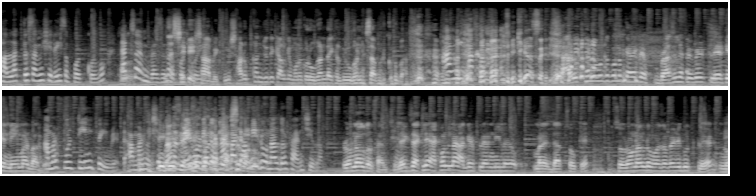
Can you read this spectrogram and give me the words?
ভালো লাগতেছে আমি সেটাই সাপোর্ট করব। দ্যাটস ওয়াই আমি ব্রাজিল না সেটাই স্বাভাবিক। তুমি শাহরুখ খান যদি কালকে মনে করো উগান্ডায় খেল তুমি উগান্ডায় সাপোর্ট করবা। আমি ঠিকই আছে। শাহরুখ খানের মতো কোনো ক্যারেক্টার ব্রাজিলের ফেভারিট প্লেয়ার কে নেইমার বাদে। আমার ফুল টিম ফেভারিট আমার হচ্ছে নেইমার বাদে। বাট আমি রোনালদোর ফ্যান ছিলাম। রোনালদোর ফ্যান ছিল এক্স্যাক্টলি এখন না আগের প্লেয়ার নিলে মানে that's okay so Ronaldo was a very good player no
